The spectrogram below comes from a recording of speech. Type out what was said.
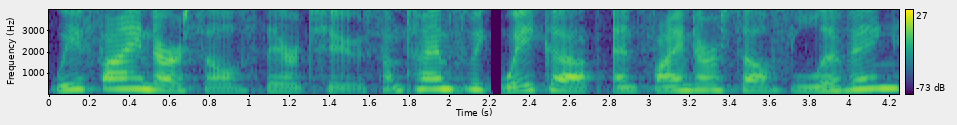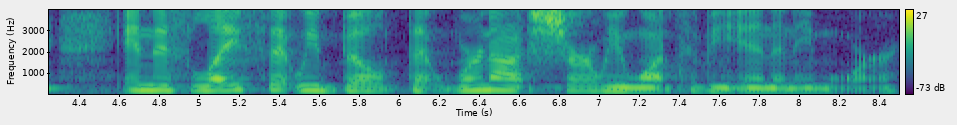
we find ourselves there too. Sometimes we wake up and find ourselves living in this life that we built that we're not sure we want to be in anymore.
